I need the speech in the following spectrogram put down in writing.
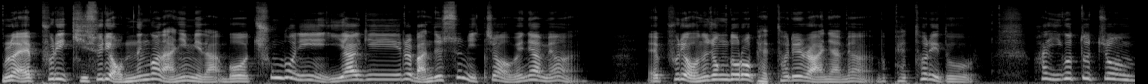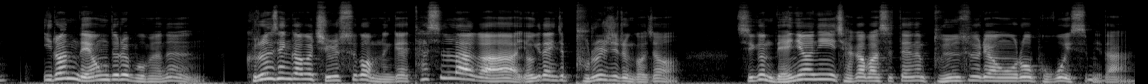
물론 애플이 기술이 없는 건 아닙니다. 뭐 충분히 이야기를 만들 수는 있죠. 왜냐하면 애플이 어느 정도로 배터리를 아냐면 뭐 배터리도 아 이것도 좀 이런 내용들을 보면은 그런 생각을 지울 수가 없는 게 테슬라가 여기다 이제 불을 지른 거죠. 지금 내년이 제가 봤을 때는 분수령으로 보고 있습니다.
